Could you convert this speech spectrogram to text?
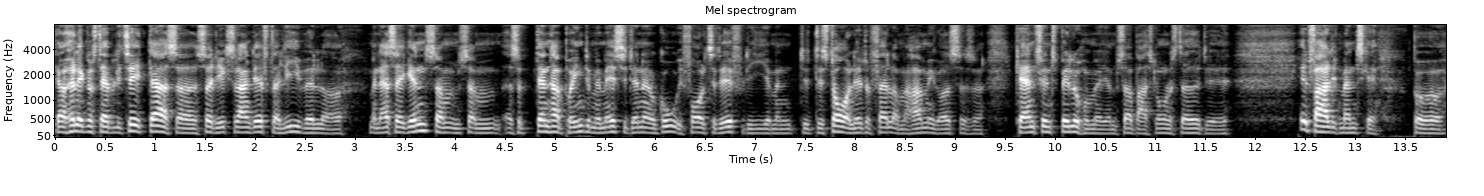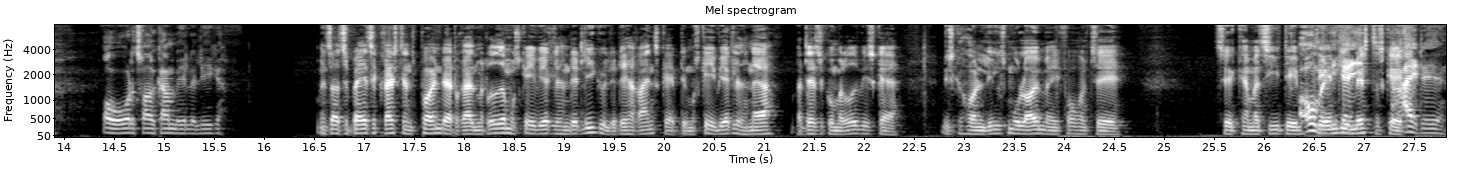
der er jo heller ikke nogen stabilitet der, så, så er de ikke så langt efter alligevel. Og, men altså igen, som, som, altså, den her pointe med Messi, den er jo god i forhold til det, fordi jamen, det, det står lidt og falder med ham, ikke også? Altså, kan han finde spillehumør, jamen, så er Barcelona stadig et, et farligt mandskab på over 38 kampe i hele liga. Men så tilbage til Christians pointe, at Real Madrid er måske i virkeligheden lidt ligegyldigt det her regnskab. Det måske i virkeligheden er Atletico Madrid, vi skal, vi skal holde en lille smule øje med i forhold til, til kan man sige, det, oh, det endelige mesterskab. Nej, det,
